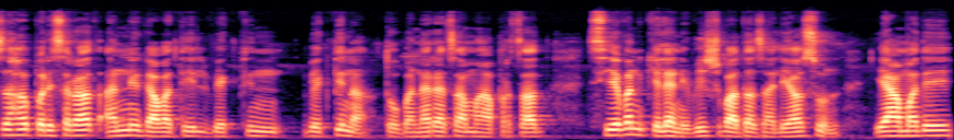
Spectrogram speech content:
सह परिसरात अन्य गावातील व्यक्तीं व्यक्तींना तो भंडाऱ्याचा महाप्रसाद सेवन केल्याने विषबाधा झाली असून यामध्ये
